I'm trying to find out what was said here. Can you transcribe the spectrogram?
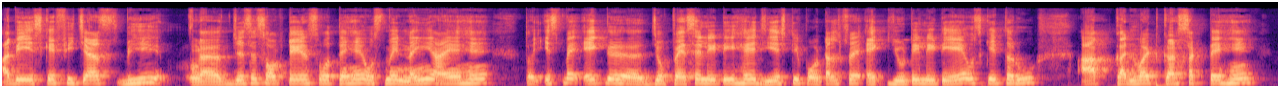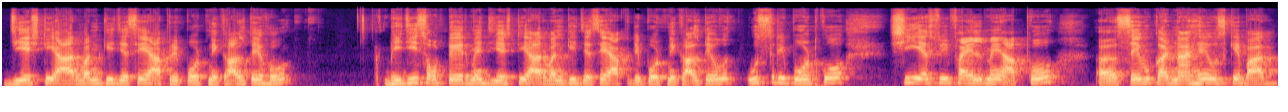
अभी इसके फीचर्स भी जैसे सॉफ्टवेयर्स होते हैं, उसमें नहीं आए हैं तो इसमें एक, जो फैसिलिटी है जीएसटी पोर्टल से एक यूटिलिटी है, उसके थ्रू आप कन्वर्ट कर सकते हैं। जीएसटी आर वन की जैसे आप रिपोर्ट निकालते हो बीजी सॉफ्टवेयर में जीएसटी आर वन की जैसे आप रिपोर्ट निकालते हो, उस रिपोर्ट को सीएसवी फ़ाइल में आपको सेव करना है। उसके बाद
